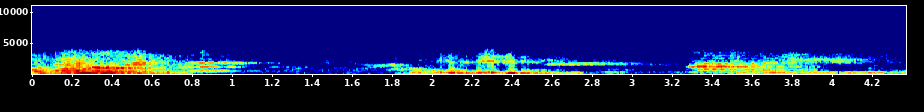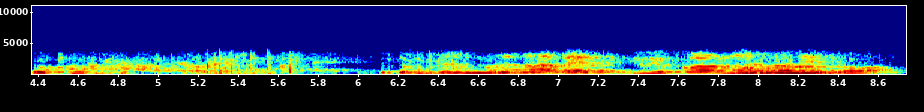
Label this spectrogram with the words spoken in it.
colocar a mão, né? A roupinha dele. Ok. Você tá perto e fala, não, meu amigo.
